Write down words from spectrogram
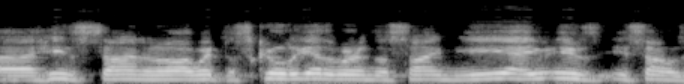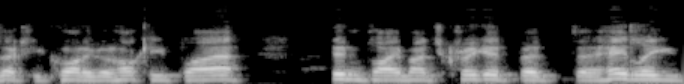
uh, his son and I went to school together. We are in the same year. He, he was, his son was actually quite a good hockey player. Didn't play much cricket, but uh, Headley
